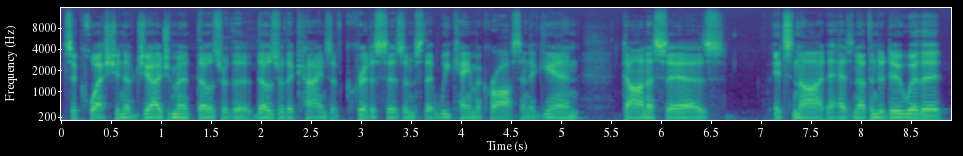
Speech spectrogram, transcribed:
It's a question of judgment. Those are the those are the kinds of criticisms that we came across. And again, Donna says it's not. It has nothing to do with it.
